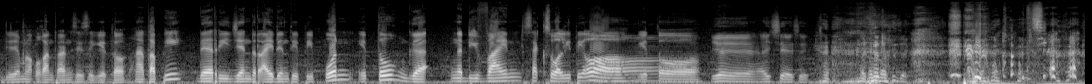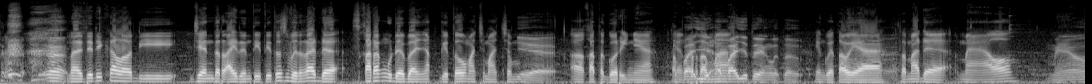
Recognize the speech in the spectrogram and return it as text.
Jadi dia melakukan transisi gitu. Nah, tapi dari gender identity pun itu nggak ngedefine sexuality lo gitu. Iya iya iya, I see I see. Nah, jadi kalau di gender identity itu sebenarnya ada sekarang udah banyak gitu macam-macam Iya. uh, kategorinya. Yang apa aja pertama apa aja tuh yang lo tahu yang gue tahu ya. Pertama ada male, male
